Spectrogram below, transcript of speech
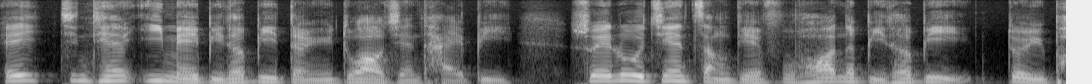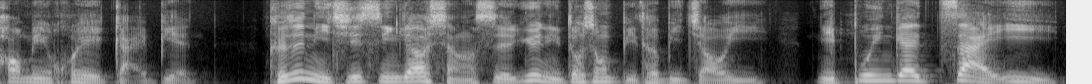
诶，今天一枚比特币等于多少钱台币？所以如果今天涨跌幅的话，那比特币对于泡面会改变。可是你其实应该要想的是，因为你都是用比特币交易，你不应该在意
